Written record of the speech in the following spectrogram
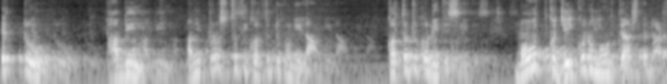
একটু ভাবি, আমি প্রস্তুতি কতটুকু নিলাম? কতটুকু নিতেছি? মৌতকে যে কোনো মুহূর্তে আসতে পারে।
